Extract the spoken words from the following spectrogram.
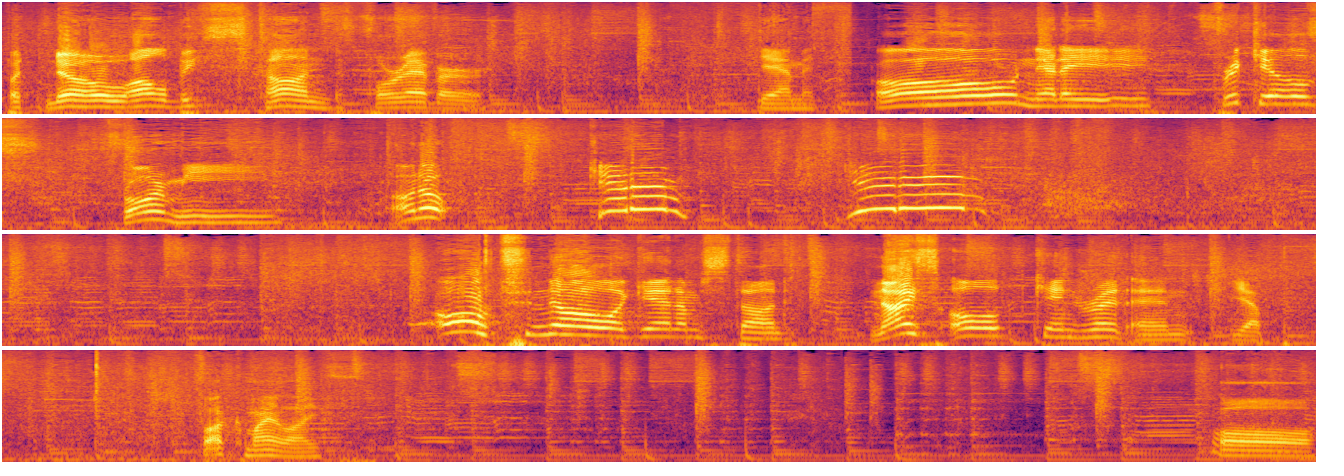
But no, I'll be stunned forever. Damn it. Oh, Nelly! Free kills for me. Oh no! Get him! Get him! Oh No, again I'm stunned. Nice old Kindred, and yep. Fuck my life. Oh.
